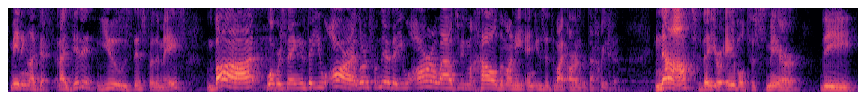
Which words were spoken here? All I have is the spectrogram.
Meaning like this, and I didn't use this for the mace, but what we're saying is that you are, I learned from there that you are allowed to be machal the money and use it to buy aron v'tachrichin. Not that you're able to smear the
